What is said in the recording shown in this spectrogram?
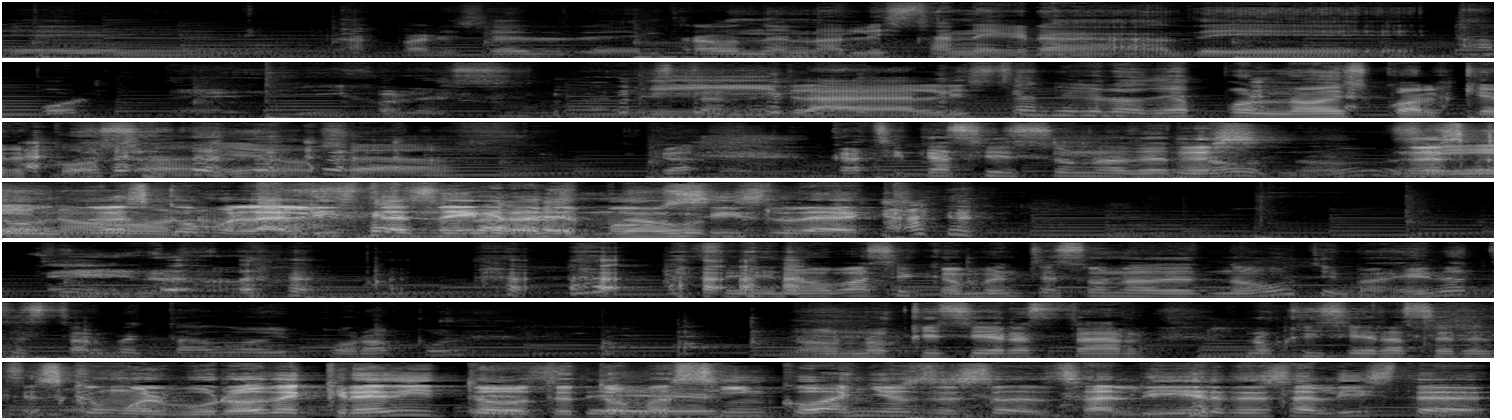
eh, al parecer entraron en la lista negra de Apple. Eh, híjoles. Y la lista negra de Apple no es cualquier cosa, ¿eh? O sea. Ca- Casi, casi es una Dead No es, Note, ¿no? no es Sí, como, no, no es como no, la lista es negra de Death Note. Sislak. Sí, no. Sí, no, básicamente es una Dead Note. Imagínate estar vetado ahí por Apple. No, no quisiera estar, no quisiera ser el Es señor como el buró de crédito, te Este- toma 5 años de sa- salir de esa lista.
